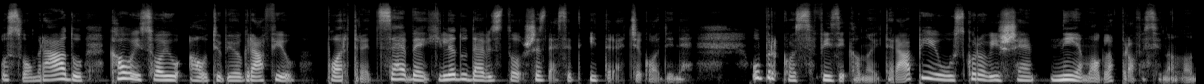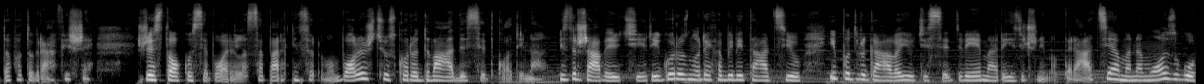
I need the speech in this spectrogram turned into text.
o svom radu, kao i svoju autobiografiju Portret sebe 1963. godine. Uprkos fizikalnoj terapiji, uskoro više nije mogla profesionalno da fotografiše. Žestoko se borila sa Parkinsonovom bolešću skoro 20 godina, izdržavajući rigoroznu rehabilitaciju i podvrgavajući se dvema rizičnim operacijama na mozgu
